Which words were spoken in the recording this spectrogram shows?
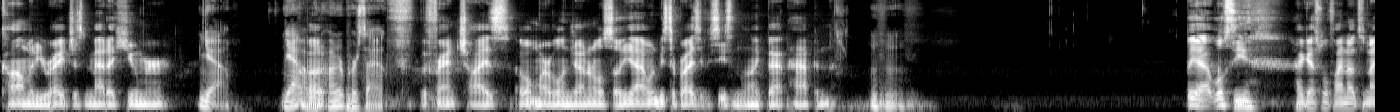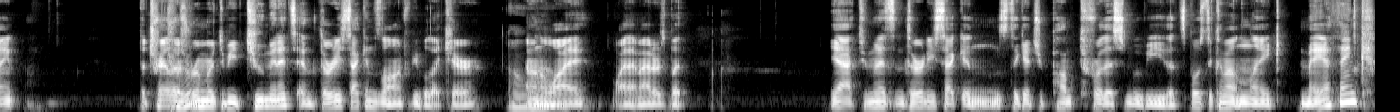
comedy, right? Just meta humor, Yeah. Yeah, About- hundred percent. the franchise about Marvel in general. So yeah, I wouldn't be surprised if you see something like that happen. Mm-hmm. But yeah, we'll see. I guess we'll find out tonight. The trailer is rumored to be two minutes and thirty seconds long for people that care. Oh, I don't know why why that matters, but yeah, two minutes and thirty seconds to get you pumped for this movie that's supposed to come out in like May, I think.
